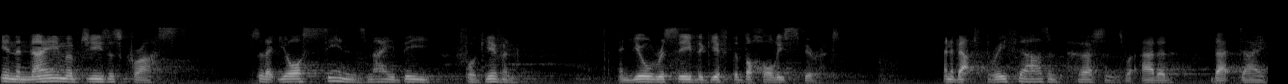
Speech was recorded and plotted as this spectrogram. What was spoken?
in the name of Jesus Christ, so that your sins may be forgiven. And you'll receive the gift of the Holy Spirit. And about 3,000 persons were added that day.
